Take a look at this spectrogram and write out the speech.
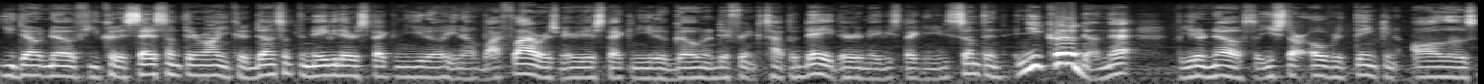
you don't know if you could have said something wrong. You could have done something. Maybe they're expecting you to, you know, buy flowers. Maybe they're expecting you to go on a different type of date. They're maybe expecting you to do something, and you could have done that, but you don't know. So you start overthinking all those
